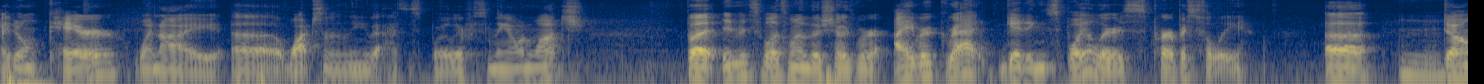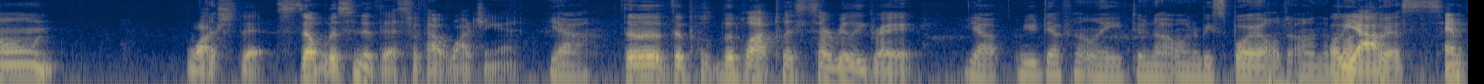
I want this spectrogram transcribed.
I don't care when I uh, watch something that has a spoiler for something I want to watch. But Invincible is one of those shows where I regret getting spoilers purposefully. Uh, Mm. don't watch this. Don't listen to this without watching it. yeah. The the the plot twists are really great. Yeah, you definitely do not want to be spoiled on the Oh plot yeah, twists. M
